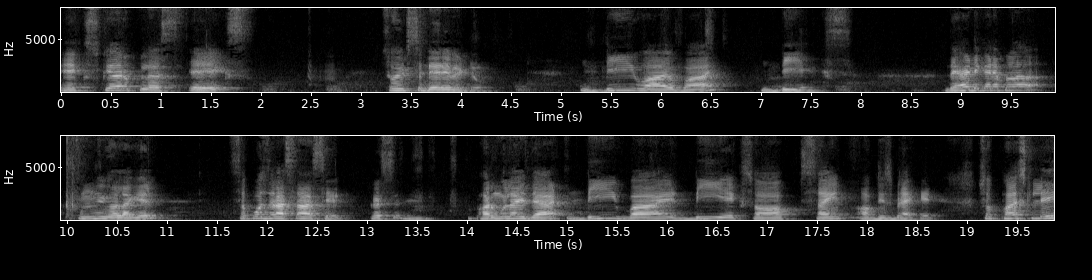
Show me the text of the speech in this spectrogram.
x square plus x so it's a derivative dy by dx ह्या ठिकाणी आपल्याला समजून घ्यावं लागेल सपोज जर असा असेल formula is that d by dx of sine of this bracket so firstly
